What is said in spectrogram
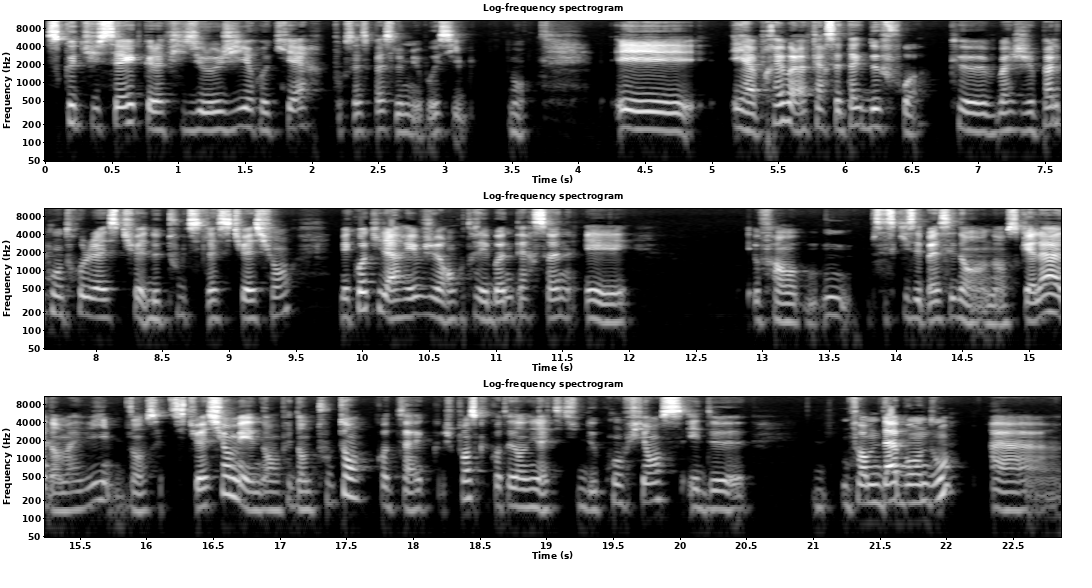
ce que tu sais que la physiologie requiert pour que ça se passe le mieux possible. Bon, et et après voilà faire cet acte de foi que bah, j'ai pas le contrôle de, la de toute la situation, mais quoi qu'il arrive, je vais rencontrer les bonnes personnes et enfin, c'est ce qui s'est passé dans, dans ce cas-là, dans ma vie, dans cette situation, mais dans, en fait, dans tout le temps. Quand je pense que quand tu es dans une attitude de confiance et de une forme d'abandon à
